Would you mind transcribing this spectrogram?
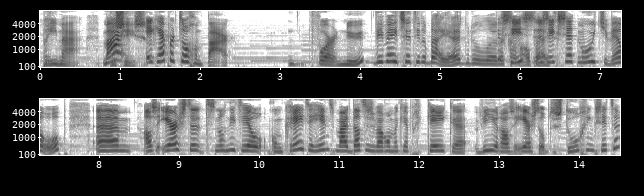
Prima. Maar Precies. ik heb er toch een paar voor nu. Wie weet zit hij erbij, hè? Ik bedoel, eh, dat kan Precies, altijd. dus ik zet mijn hoedje wel op. Ehm, als eerste, het is nog niet een heel concrete hint, maar dat is waarom ik heb gekeken wie er als eerste op de stoel ging zitten.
